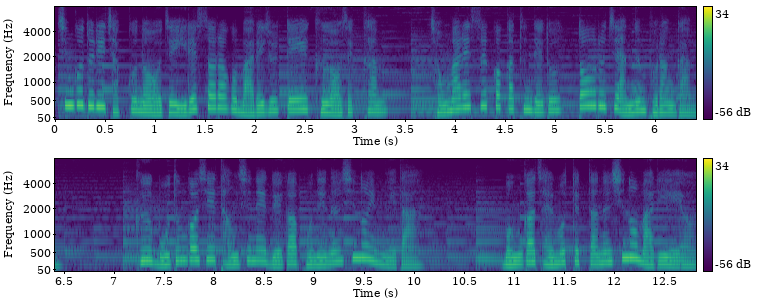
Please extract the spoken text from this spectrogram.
친구들이 자꾸 너 어제 이랬어 라고 말해줄 때의 그 어색함, 정말 했을 것 같은데도 떠오르지 않는 불안감. 그 모든 것이 당신의 뇌가 보내는 신호입니다. 뭔가 잘못됐다는 신호 말이에요.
